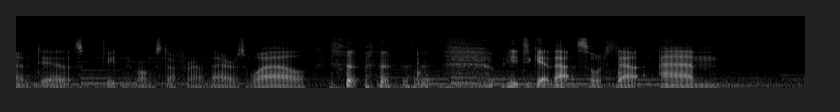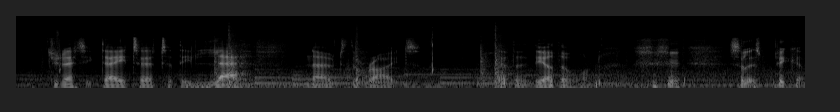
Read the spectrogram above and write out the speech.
Oh dear, that's feeding the wrong stuff around there as well. we need to get that sorted out. Um, genetic data to the left. No, to the right. The the other one. so let's pick up,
